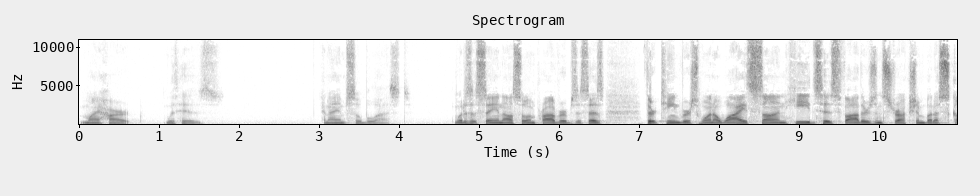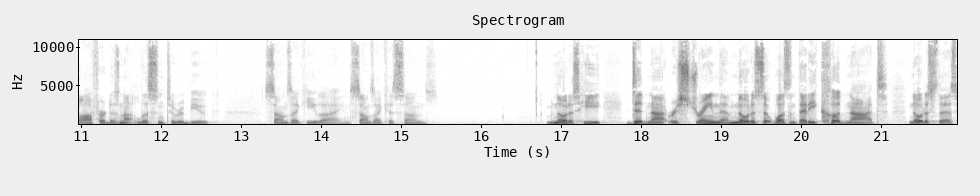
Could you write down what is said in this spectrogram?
my heart with his. And I am so blessed. What does it say? And also in Proverbs, it says, 13, verse 1 A wise son heeds his father's instruction, but a scoffer does not listen to rebuke. Sounds like Eli and sounds like his sons. Notice he did not restrain them. Notice it wasn't that he could not. Notice this.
